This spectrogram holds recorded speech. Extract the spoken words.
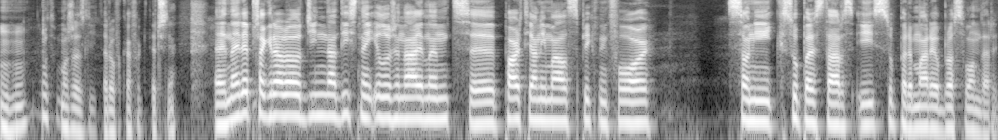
Mhm. No to może jest literówka faktycznie. E, najlepsza gra rodzinna Disney Illusion Island, e, Party Animals, Pikmin 4, Sonic, Superstars i Super Mario Bros. Wonder.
